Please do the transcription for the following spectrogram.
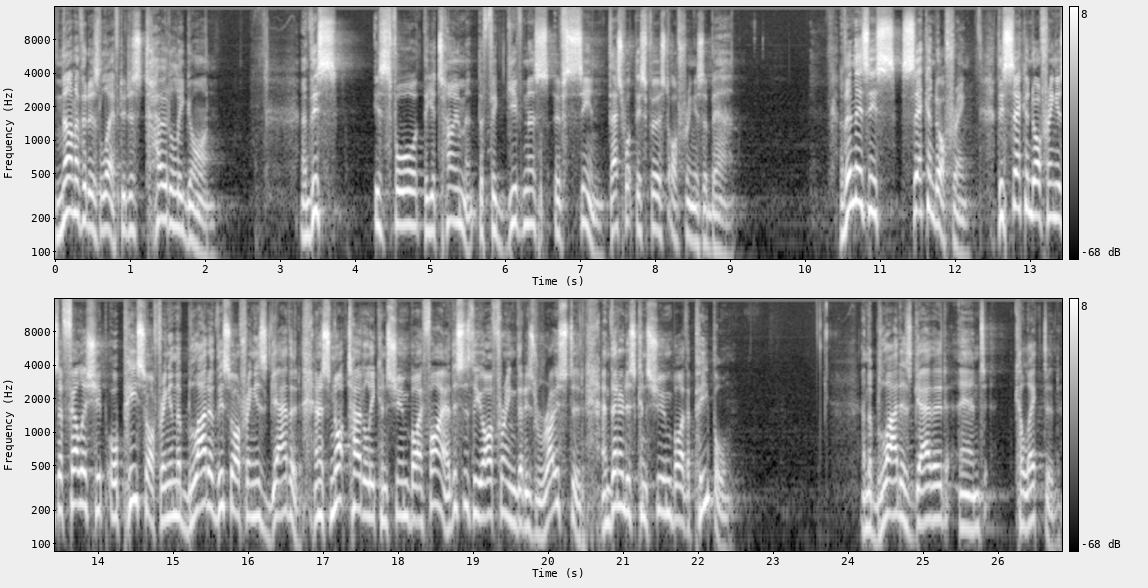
None of it is left, it is totally gone. And this is for the atonement, the forgiveness of sin. That's what this first offering is about. And then there's this second offering. This second offering is a fellowship or peace offering, and the blood of this offering is gathered, and it's not totally consumed by fire. This is the offering that is roasted, and then it is consumed by the people. And the blood is gathered and collected.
